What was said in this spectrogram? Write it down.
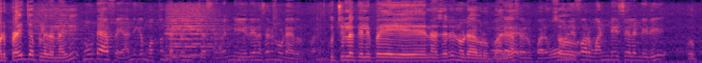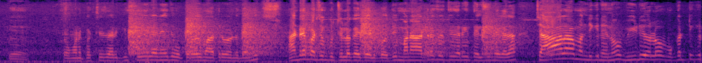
మరి ప్రైస్ చెప్పలేదన్న ఇది? నూట యాభై అందుకే మొత్తం కలిపి యూజ్ చేస్తాం ఇవన్నీ ఏదైనా సరే నూట యాభై రూపాయలు. కుర్చీలోకి వెళ్ళిపోయే ఏదైనా సరే నూట యాభై రూపాయలే. Only for one day sale అండి ఇది. ఓకే. సో మనకు వచ్చేసరికి సేల్ అనేది ఒక రోజు మాత్రమే ఉండదండి. హండ్రెడ్ పర్సెంట్ కుర్చీలోకి అయితే వెళ్ళిపోద్ది. మన అడ్రస్ వచ్చేసరికి తెలిసిందే కదా. చాలా మందికి నేను వీడియోలో ఒకటికి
